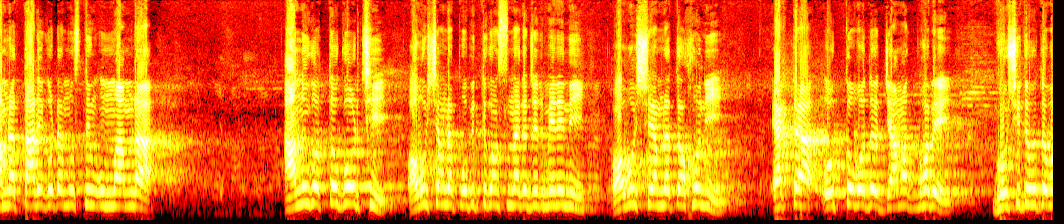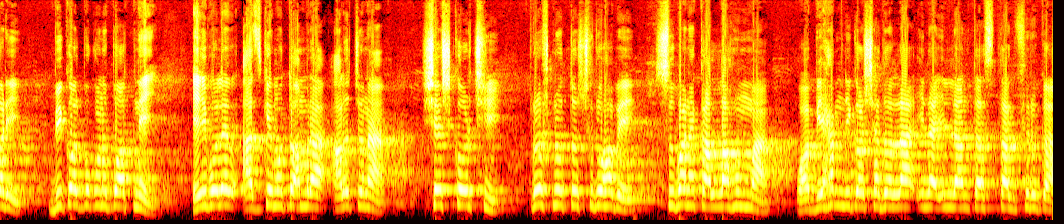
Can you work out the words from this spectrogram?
আমরা তারই গোটা মুসলিম উম্মা আমরা আনুগত্য করছি। অবশ্যই আমরা পবিত্র কনসনাকে যদি মেনে নিই, অবশ্যই আমরা তখনই একটা ঐক্যবদ্ধ জামাতভাবে ঘোষিত হতে পারি। বিকল্প কোনো পথ নেই। এই বলে আজকের মতো আমরা আলোচনা শেষ করছি। প্রশ্ন উত্তর শুরু হবে সুবানাক আল্লাহুম্মা ওয়া বিহামদিকা আনতা আস্তাগফিরুকা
